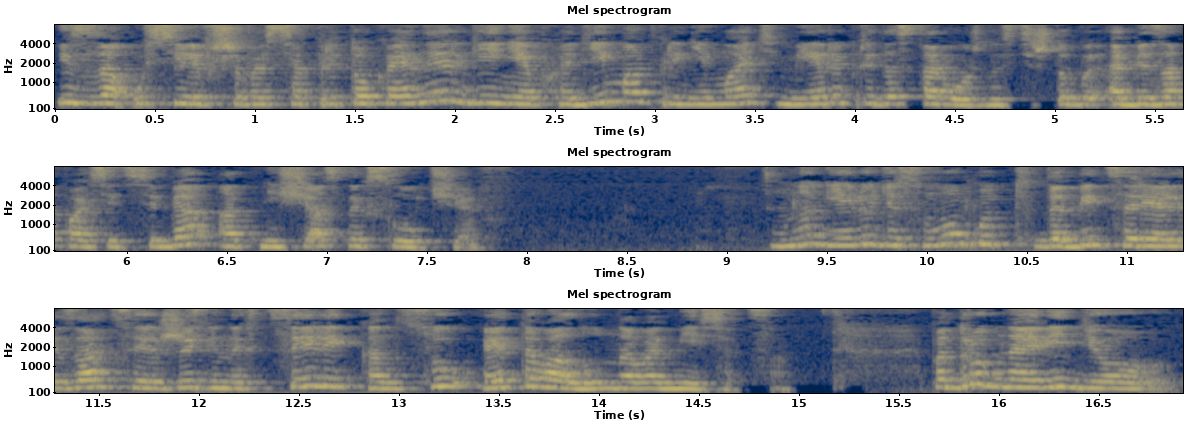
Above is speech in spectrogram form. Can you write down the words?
Из-за усилившегося притока энергии необходимо принимать меры предосторожности, чтобы обезопасить себя от несчастных случаев. Многие люди смогут добиться реализации жизненных целей к концу этого лунного месяца. Подробное видео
